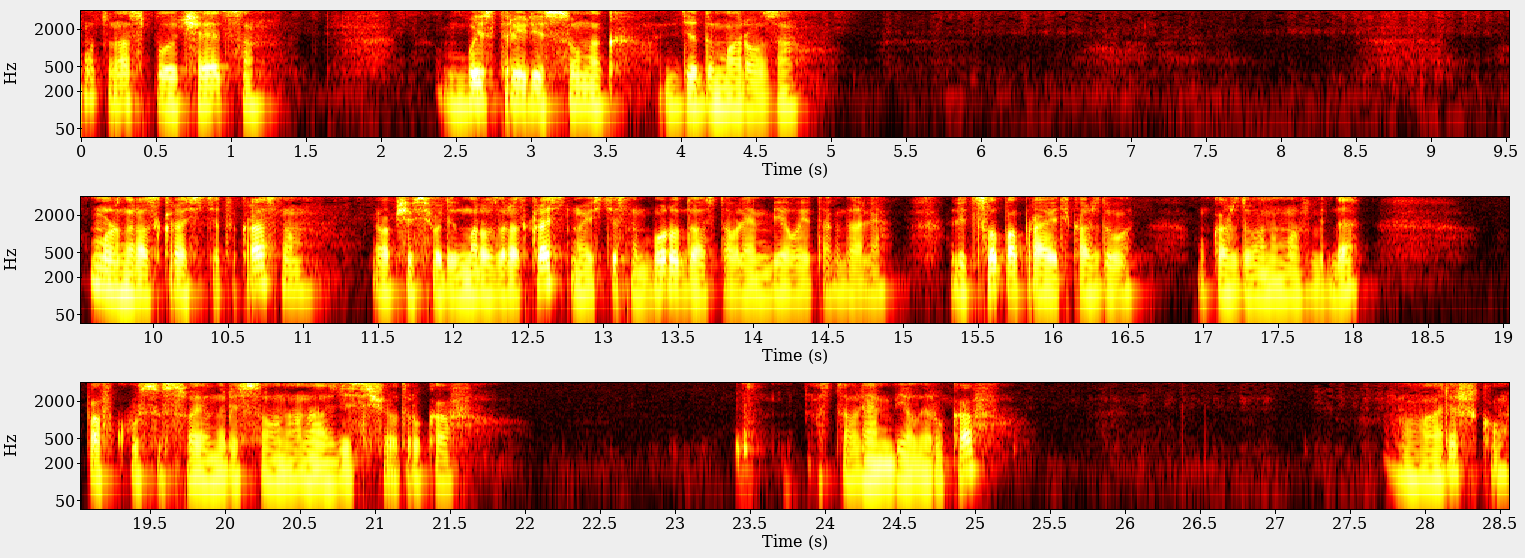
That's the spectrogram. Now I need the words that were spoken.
Вот у нас получается быстрый рисунок Деда Мороза. Можно раскрасить это красным. Вообще всего Деда Мороза раскрасить, но, естественно, бороду оставляем белой и так далее. Лицо поправить каждого. У каждого оно может быть, да? По вкусу свое нарисовано. Она здесь еще вот рукав. Оставляем белый рукав. Варежку.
